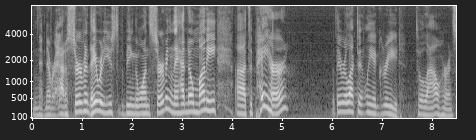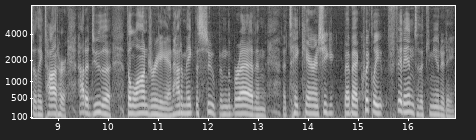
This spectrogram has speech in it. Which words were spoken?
had never had a servant. They were used to being the ones serving, and they had no money uh, to pay her, but they reluctantly agreed to allow her. And so they taught her how to do the, the laundry and how to make the soup and the bread and uh, take care. And she, Babette, quickly fit into the community.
